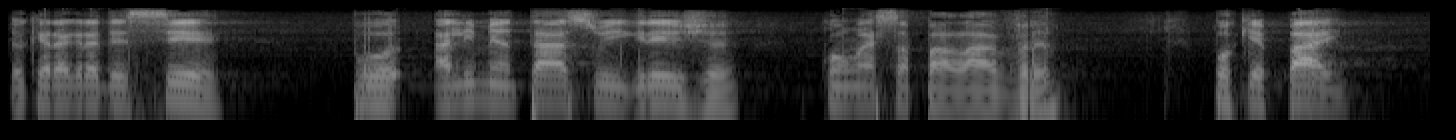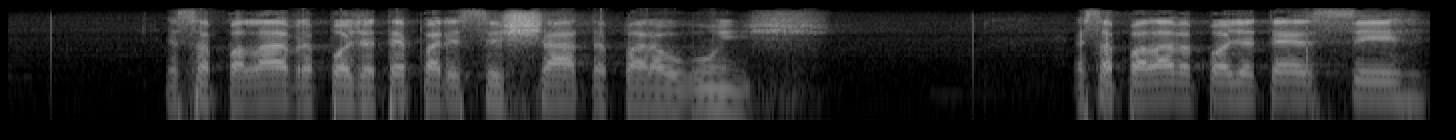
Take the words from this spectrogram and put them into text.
Eu quero agradecer por alimentar a sua igreja com essa palavra. Porque, Pai, essa palavra pode até parecer chata para alguns. Essa palavra pode até ser.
